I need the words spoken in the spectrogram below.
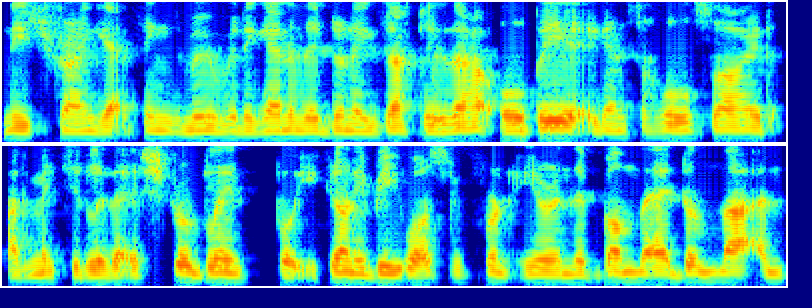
We need to try and get things moving again, and they've done exactly that, albeit against a Hull side, admittedly, that is struggling, but you can only beat what's in front of you, and they've gone there, done that, and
